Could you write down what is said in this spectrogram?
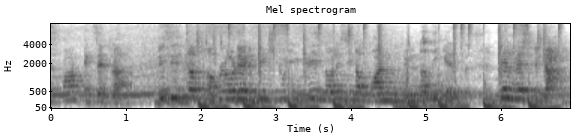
spam, etc. This is just uploaded things to increase knowledge in a farming field, nothing else. Then let's start.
